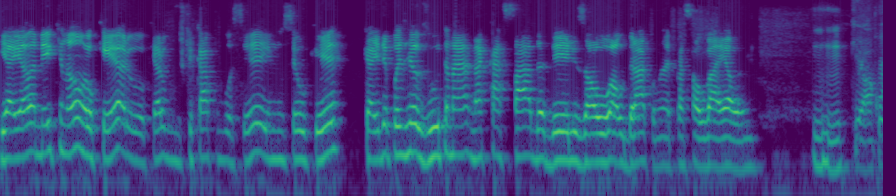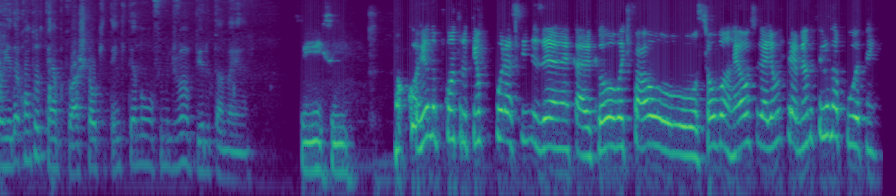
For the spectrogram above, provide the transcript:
e aí ela meio que, não, eu quero, eu quero ficar com você e não sei o quê. Que aí depois resulta na, na caçada deles ao, ao Drácula, né? Pra salvar ela, né? Uhum. Que é uma corrida contra o tempo, que eu acho que é o que tem que ter num filme de vampiro também, né? Sim, sim. Uma corrida contra o tempo, por assim dizer, né, cara? Que eu vou te falar, o seu Van Helsing ele é um tremendo filho da puta, hein?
